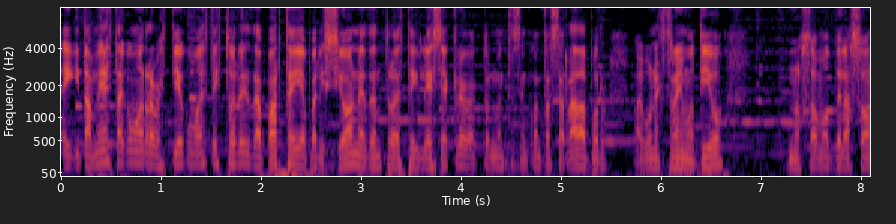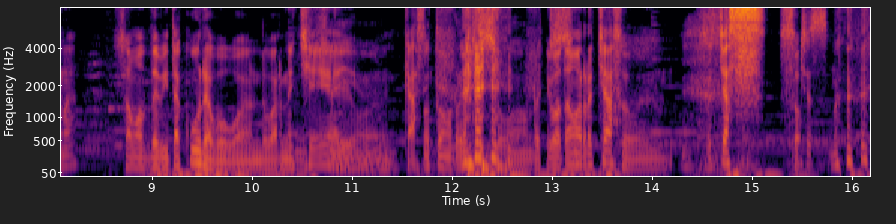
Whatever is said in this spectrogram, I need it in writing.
y también está como revestido como de esta historia de aparte hay apariciones dentro de esta iglesia creo que actualmente se encuentra cerrada por algún extraño motivo no somos de la zona somos de Vitacura po, weón, de Barnechea Sí, y weón. casi Votamos rechazo, weón, y rechazo. votamos rechazo weón. rechazo Rechazo.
